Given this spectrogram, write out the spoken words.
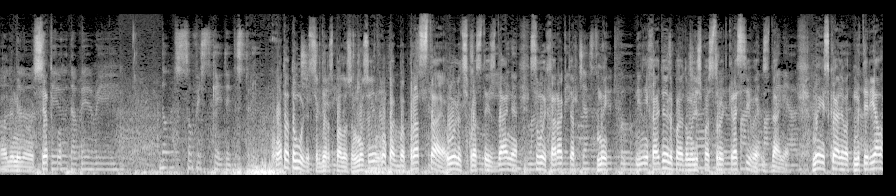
алюминиевую сетку. Вот это улица, где расположен музей. Ну, как бы простая улица, простые здания, свой характер. Мы не хотели поэтому лишь построить красивое здание. Мы искали вот материал,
